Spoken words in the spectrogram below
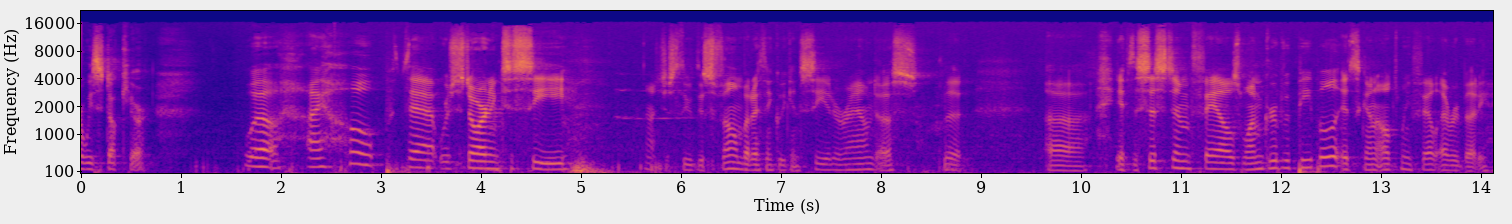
are we stuck here? Well, I hope that we're starting to see, not just through this film, but I think we can see it around us, that uh, if the system fails one group of people, it's going to ultimately fail everybody.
